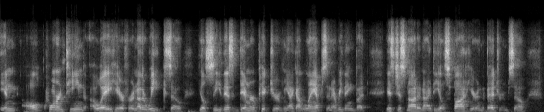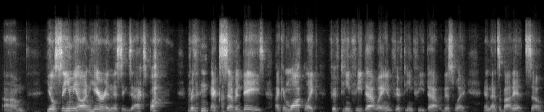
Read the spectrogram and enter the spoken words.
in all quarantined away here for another week. So you'll see this dimmer picture of me. I got lamps and everything, but it's just not an ideal spot here in the bedroom. So um, you'll see me on here in this exact spot for the next seven days. I can walk like 15 feet that way and 15 feet that this way, and that's about it. So,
